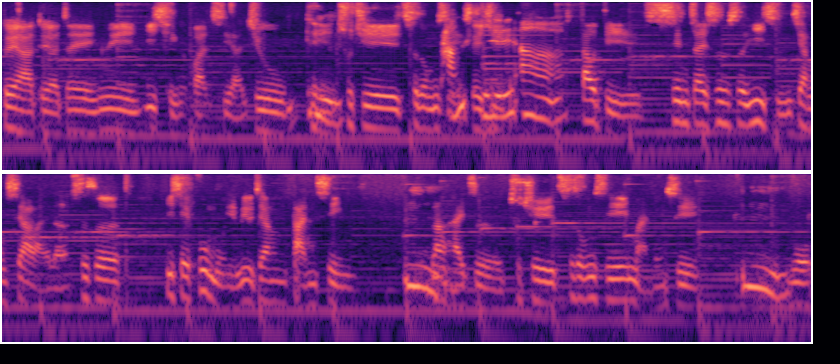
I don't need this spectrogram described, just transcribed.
对啊，对啊，在因为疫情的关系啊，就可以嗯出去吃东西，常识可以去。，嗯到底现在是不是疫情降下来了？是不是一些父母也没有这样担心，嗯让孩子出去吃东西、买东西？嗯，我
